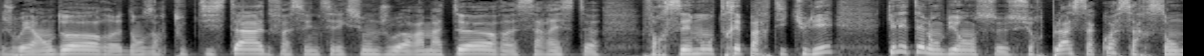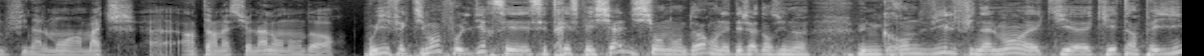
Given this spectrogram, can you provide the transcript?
Jouer à Andorre euh, dans un tout petit stade face à une sélection de joueurs amateurs, euh, ça reste forcément très particulier. Quelle était l'ambiance sur place? À quoi ça ressemble finalement un match euh, international en Andorre? Oui, effectivement, faut le dire, c'est très spécial. Ici, on Andorre, on est déjà dans une, une grande ville finalement euh, qui, euh, qui est un pays.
